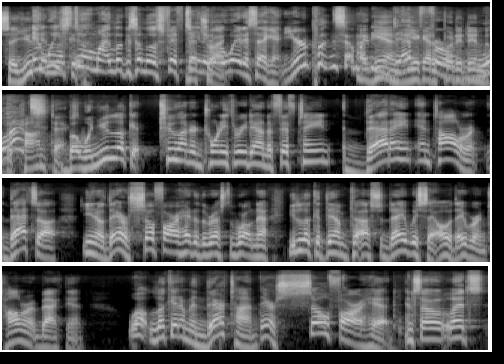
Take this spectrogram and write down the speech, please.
So you And can we look still at, might look at some of those 15 That's and go, right. wait a second, you're putting somebody Again, to death you got to put it into what? the context. But when you look at 223 down to 15, that ain't intolerant. That's a, you know, they are so far ahead of the rest of the world. Now, you look at them to us today, we say, oh, they were intolerant back then. Well, look at them in their time. They're so far ahead. And so let's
